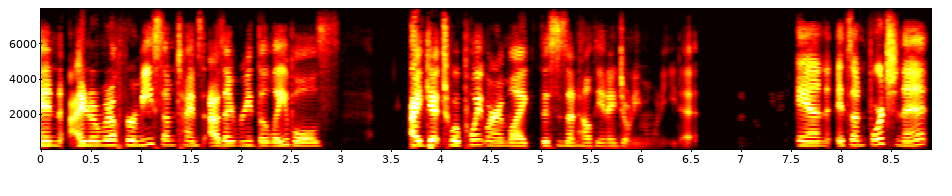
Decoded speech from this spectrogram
And I don't know, for me, sometimes as I read the labels, I get to a point where I'm like, this is unhealthy and I don't even want to eat it. And it's unfortunate.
